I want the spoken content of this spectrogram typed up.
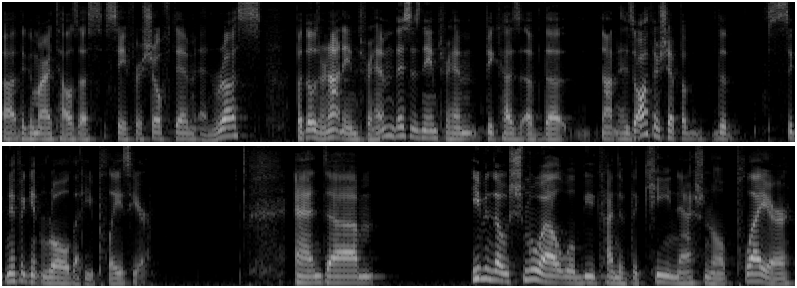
uh, the Gemara tells us, Sefer Shoftim and Rus, but those are not named for him. This is named for him because of the, not his authorship, of the significant role that he plays here. And um, even though Shmuel will be kind of the key national player,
